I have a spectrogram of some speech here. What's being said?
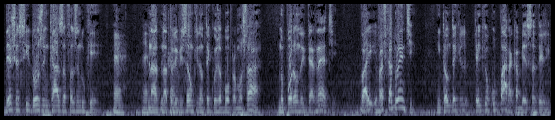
Deixa esse idoso em casa fazendo o quê? É. é na, na televisão que não tem coisa boa para mostrar? No porão da internet? Vai, vai ficar doente. Então tem que, tem que ocupar a cabeça dele,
